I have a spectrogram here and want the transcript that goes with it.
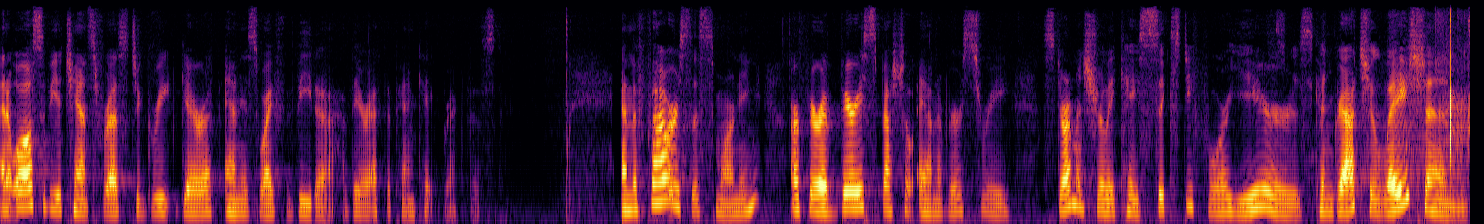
and it will also be a chance for us to greet Gareth and his wife Vita there at the pancake breakfast. And the flowers this morning are for a very special anniversary. Storm and Shirley Case, 64 years. Congratulations.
